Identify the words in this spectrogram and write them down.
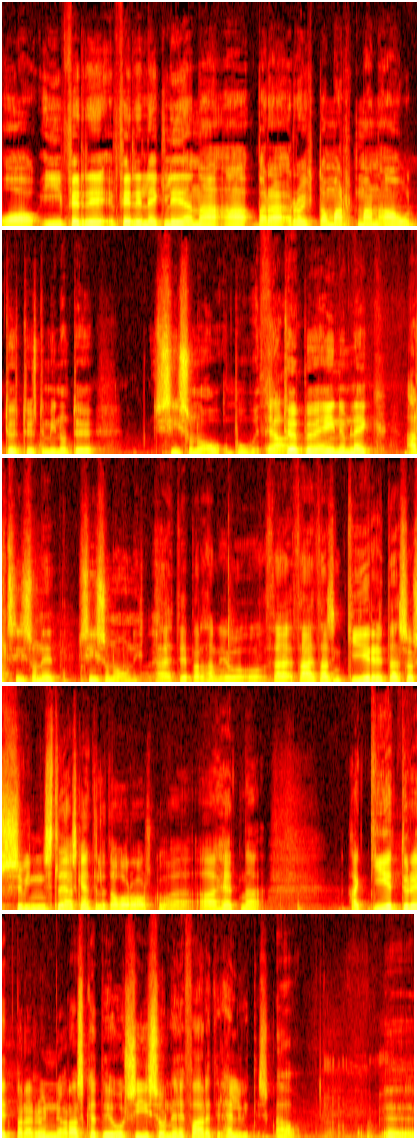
og í fyrri, fyrri leik liðana að bara raukt á markmann á 20. mínútu sísonu og búið, töpu einum leik allt sísonið, sísonu ónýtt. Þetta er bara þannig og, og það, það er það sem gerir þetta svo svinslega skemmtilegt að horfa á sko, að, að hérna, það getur eitt bara runni á raskati og sísonið er farið til helviti sko. Já. Uh,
